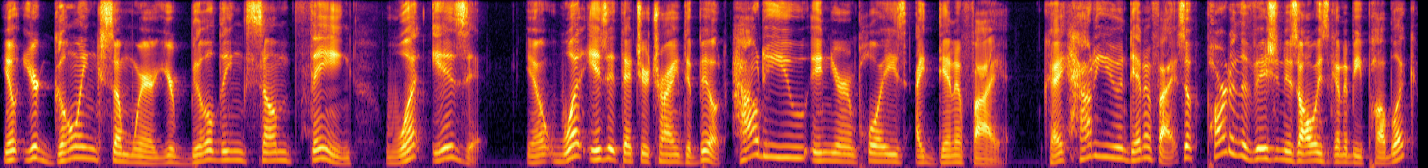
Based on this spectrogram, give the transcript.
You know, you're going somewhere, you're building something. What is it? You know, what is it that you're trying to build? How do you and your employees identify it? Okay. How do you identify it? So part of the vision is always going to be public.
